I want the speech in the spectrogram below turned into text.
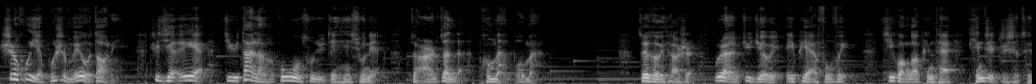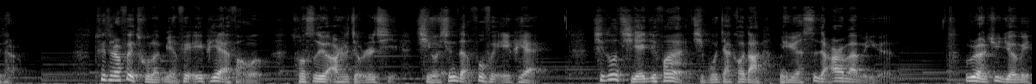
似乎也不是没有道理。这些 AI 基于大量的公共数据进行训练，转而赚得盆满钵满。最后一条是，微软拒绝为 API 付费，其广告平台停止支持 Twitter。Twitter 废除了免费 API 访问，从四月二十九日起启用新的付费 API，其中企业级方案起步价高达每月四点二万美元。微软拒绝为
